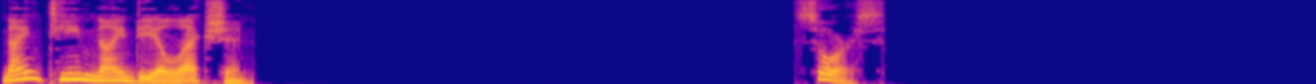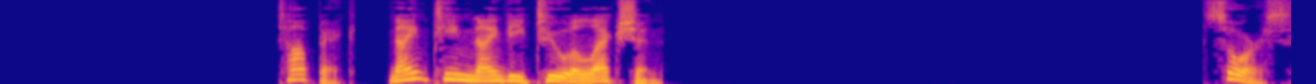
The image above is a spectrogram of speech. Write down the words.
1990 election. Source. 1992 election. Source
